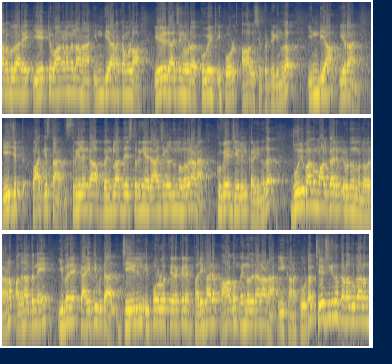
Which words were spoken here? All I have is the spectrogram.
തടവുകാരെ ഏറ്റുവാങ്ങണമെന്നാണ് ഇന്ത്യ അടക്കമുള്ള ഏഴ് രാജ്യങ്ങളോട് കുവൈറ്റ് ഇപ്പോൾ ആവശ്യപ്പെട്ടിരിക്കുന്നത്. India Iran Egypt Pakistan Sri Lanka Bangladesh തുടങ്ങിയ രാജ്യങ്ങളിൽ നിന്നുള്ളവരാണ് കുവൈറ്റ് ജയിലിൽ കഴിയുന്നത്. ഭൂരിഭാഗം ആൾക്കാരും ഇവിടെ നിന്നുള്ളവരാണ്. അതിനാൽ തന്നെ ഇവരെ കയറ്റിവിട്ടാൽ ജയിലിൽ ഇപ്പോഴുള്ള തിരക്കിന് പരിഹാരം ആകും എന്നതിനാലാണ് ഈ കണക്കുകൂട്ടൽ. ശേഷിക്കുന്ന തടവുകാലം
